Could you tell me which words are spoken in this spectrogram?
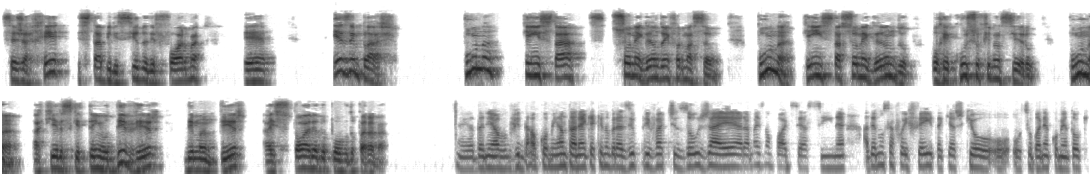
seja reestabelecida de forma é, exemplar. Puna quem está sonegando a informação. Puna quem está sonegando o recurso financeiro. Puna aqueles que têm o dever de manter a história do povo do Paraná. É, Daniel Vidal comenta né, que aqui no Brasil privatizou já era, mas não pode ser assim, né? A denúncia foi feita, que acho que o, o, o Silvânia comentou o que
